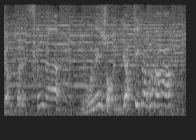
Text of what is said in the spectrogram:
頑張れサンダー4連勝やっていきましょう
